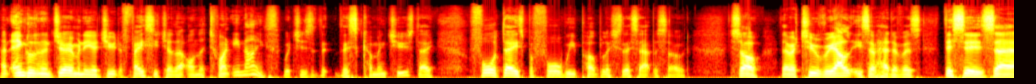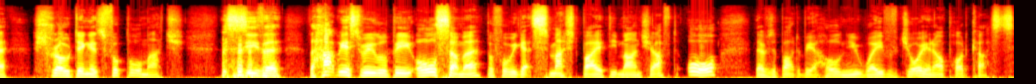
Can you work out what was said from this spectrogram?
and England and Germany are due to face each other on the 29th, which is th- this coming Tuesday, four days before we publish this episode. So, there are two realities ahead of us. This is uh, Schrodinger's football match. This is either the happiest we will be all summer before we get smashed by Die Mannschaft, or there is about to be a whole new wave of joy in our podcasts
